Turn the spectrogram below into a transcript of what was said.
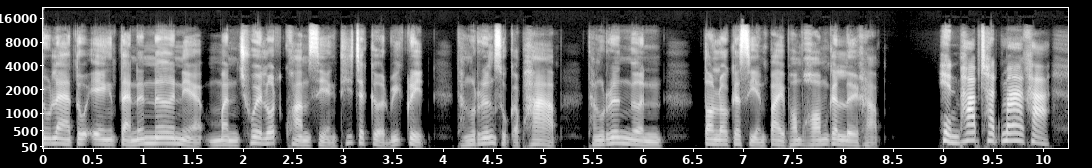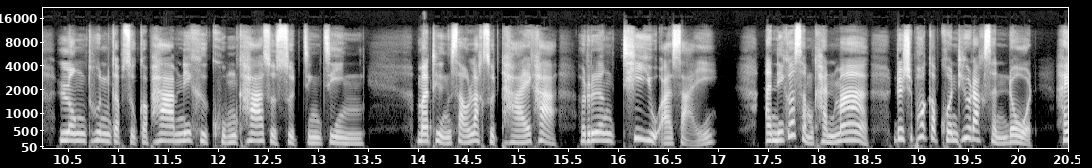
ดูแลตัวเองแต่เนิ่นๆเนี่ยมันช่วยลดความเสี่ยงที่จะเกิดวิกฤต ทั้งเรื่องสุขภาพ ทั้งเรื่องเงิน ตอนเราเกษียณไปพร้อม ๆ กันเลยครับ เห็นภาพชัดมากค่ะ ลงทุนกับสุขภาพนี่คือคุ้มค่าสุดๆ จริง ๆ มาถึงเสาหลักสุดท้ายค่ะ เรื่องที่อยู่อาศัย อันนี้ก็สำคัญมาก โดยเฉพาะกับคนที่รักสันโดษให้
